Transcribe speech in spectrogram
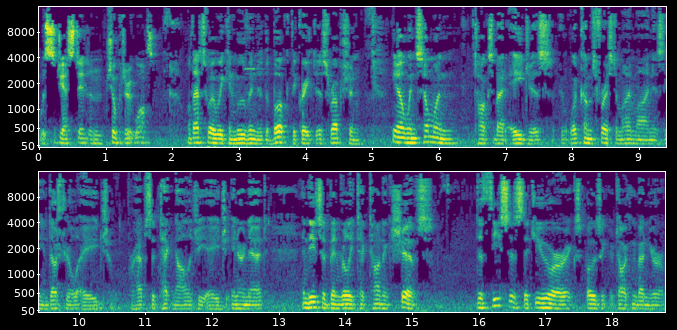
was suggested, and Schumpeter it was. Well, that's where we can move into the book, The Great Disruption. You know, when someone talks about ages, what comes first to my mind is the industrial age, perhaps the technology age, internet, and these have been really tectonic shifts the thesis that you are exposing, you're talking about in your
